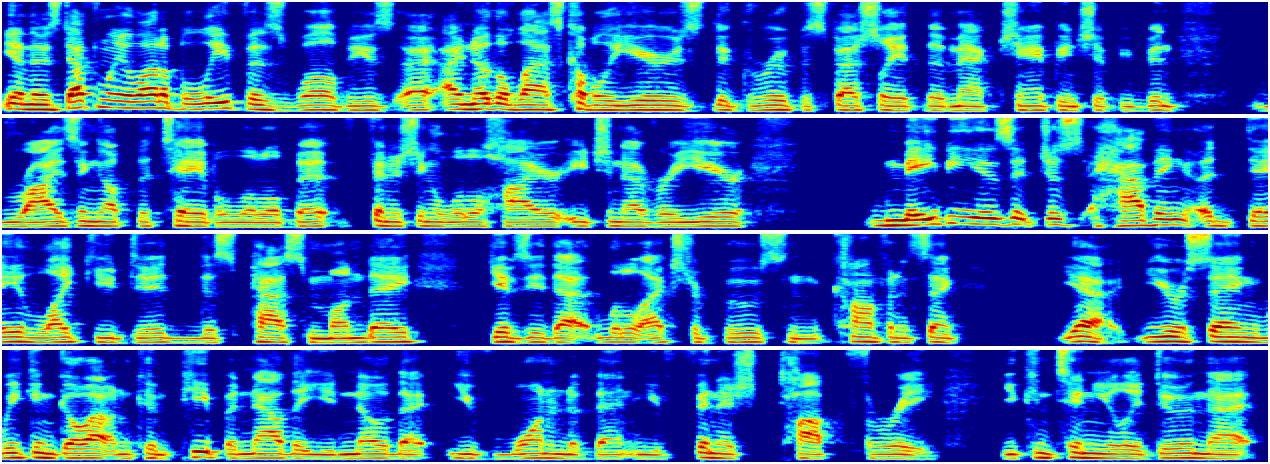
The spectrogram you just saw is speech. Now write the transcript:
Yeah, and there's definitely a lot of belief as well because I, I, know the last couple of years, the group, especially at the MAC championship, you've been rising up the table a little bit, finishing a little higher each and every year maybe is it just having a day like you did this past Monday gives you that little extra boost and confidence saying, yeah, you're saying we can go out and compete, but now that you know that you've won an event and you've finished top three, you continually doing that,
